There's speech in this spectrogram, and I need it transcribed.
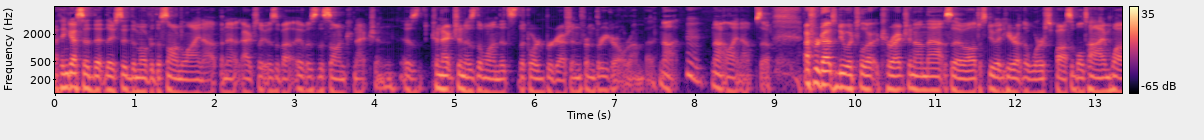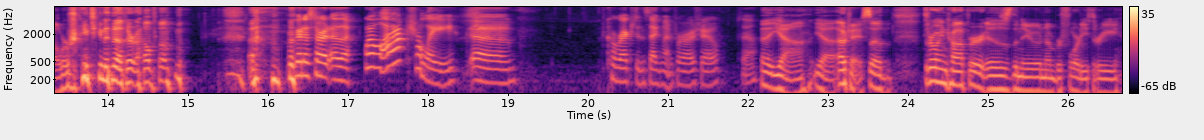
I think I said that they sued them over the song lineup, and it actually was about it was the song Connection. Is Connection is the one that's the chord progression from Three Girl Rhumba, not not lineup. So I forgot to do a correction on that, so I'll just do it here at the worst possible time while we're rating another album. We're gonna start a well, actually, uh, correction segment for our show. So Uh, yeah, yeah. Okay, so Throwing Copper is the new number 43,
